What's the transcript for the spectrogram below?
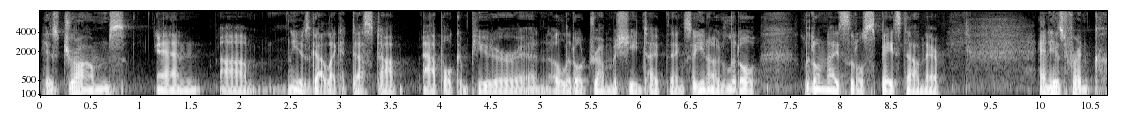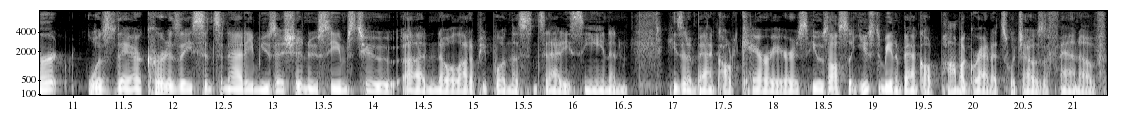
his drums, and um, he's got like a desktop Apple computer and a little drum machine type thing. So you know, little, little nice little space down there. And his friend Kurt was there. Kurt is a Cincinnati musician who seems to uh, know a lot of people in the Cincinnati scene, and he's in a band called Carriers. He was also used to be in a band called Pomegranates, which I was a fan of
